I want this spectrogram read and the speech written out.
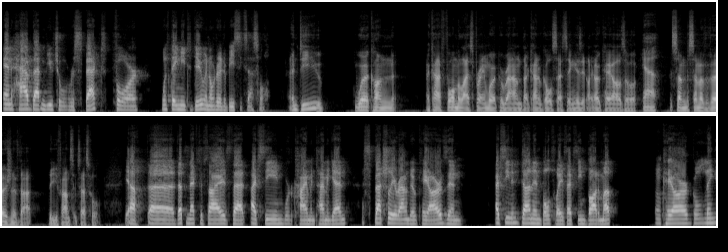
and have that mutual respect for what they need to do in order to be successful. And do you work on a kind of formalized framework around that kind of goal setting? Is it like OKRs or yeah some some other version of that that you found successful? Yeah, uh, that's an exercise that I've seen work time and time again, especially around OKRs. And I've seen it done in both ways. I've seen bottom up OKR goaling.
